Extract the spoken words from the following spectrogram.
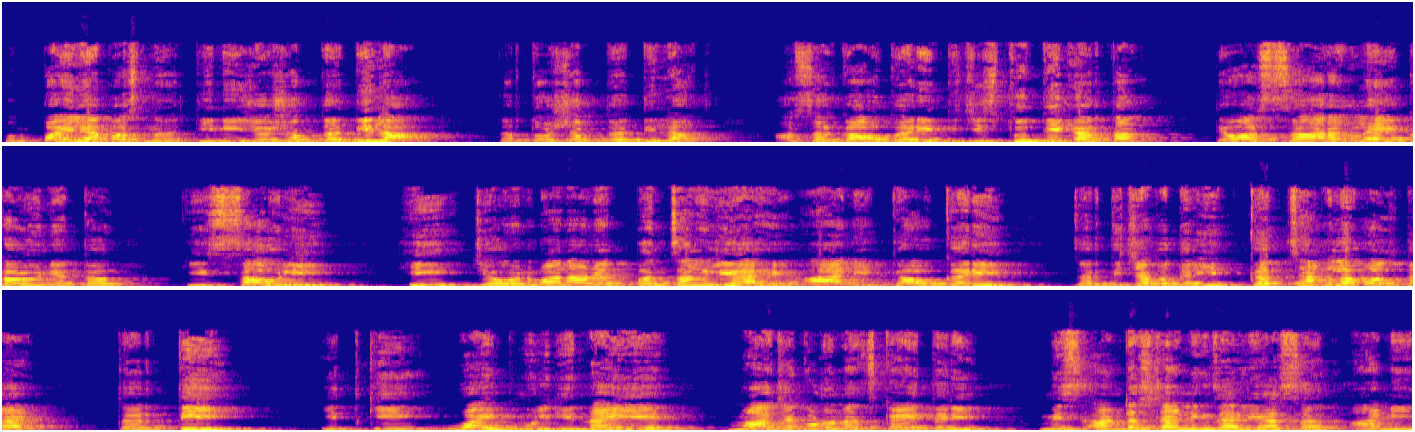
पण पहिल्यापासून तिने जो शब्द दिला तर तो शब्द दिलाच. असं गावकरी तिची स्तुती करतात. तेव्हा सारंगला हे कळून येतं की सावली ही जेवण बनवण्यात पण चांगली आहे. आणि गावकरी जर तिच्याबद्दल इतकं चांगलं बोलताय तर ती इतकी वाईट मुलगी नाहीये. माझ्याकडूनच काहीतरी मिसअंडरस्टँडिंग झाली असन आणि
